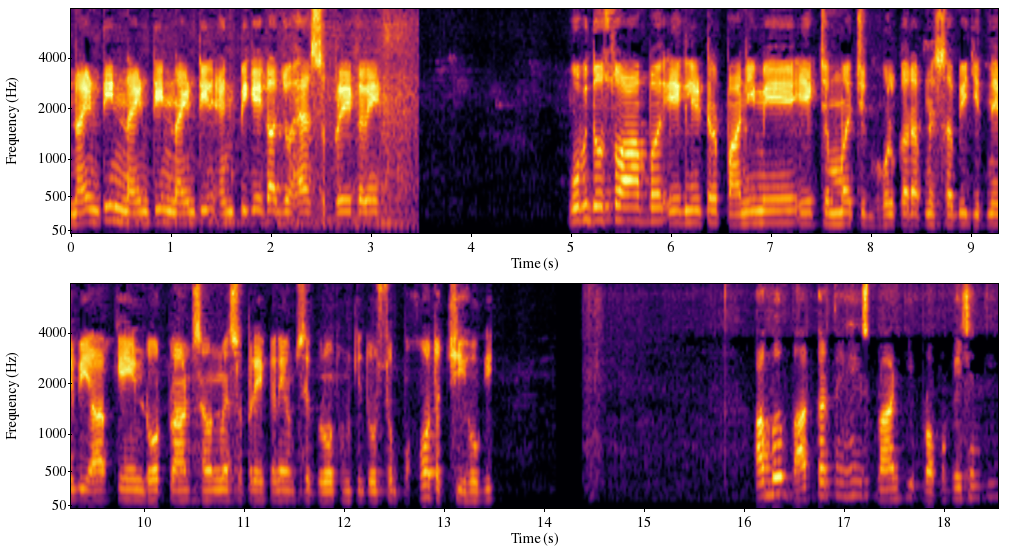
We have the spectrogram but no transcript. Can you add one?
19 19 19 एनपीके का जो है स्प्रे करें। वो भी दोस्तों आप एक लीटर पानी में एक चम्मच घोलकर अपने सभी जितने भी आपके इंडोर प्लांट्स हैं, उनमें स्प्रे करें, उनसे ग्रोथ उनकी दोस्तों बहुत अच्छी होगी। अब बात करते हैं इस प्लांट की प्रोपोगेशन की।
